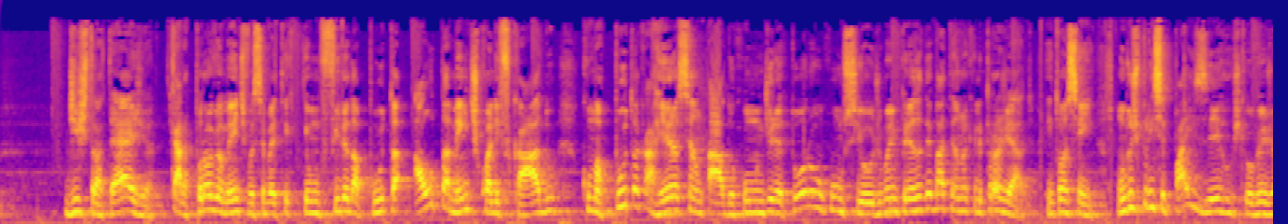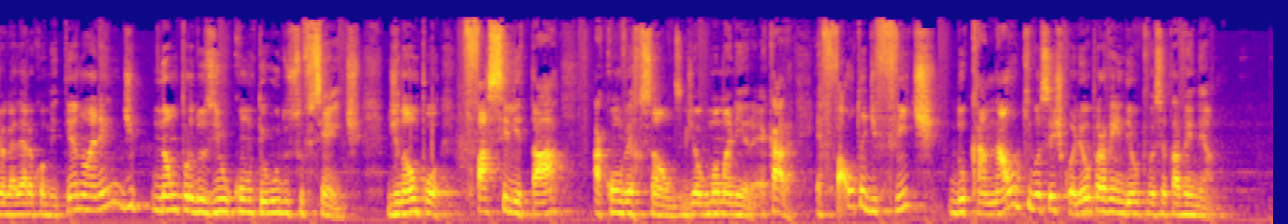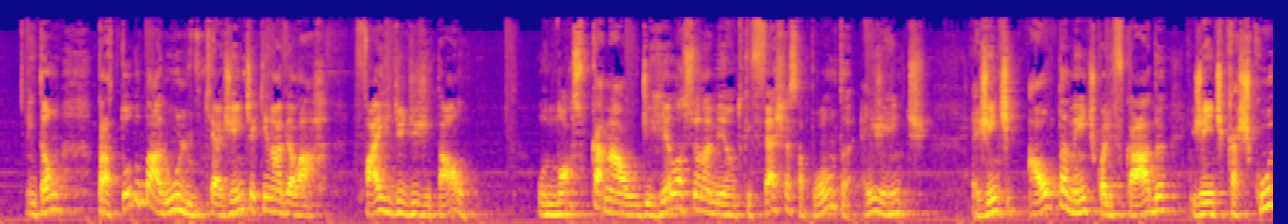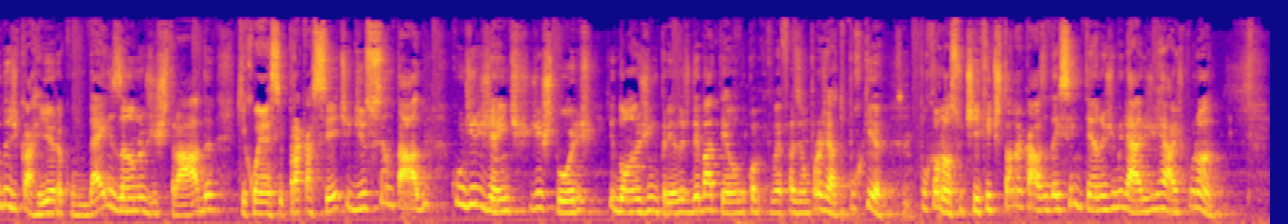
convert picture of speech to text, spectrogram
de estratégia, cara, provavelmente você vai ter que ter um filho da puta altamente qualificado, com uma puta carreira sentado com um diretor ou com um CEO de uma empresa debatendo aquele projeto. Então, assim, um dos principais erros que eu vejo a galera cometer não é nem de não produzir o conteúdo suficiente, de não, pô, facilitar a conversão Sim. de alguma maneira. É, cara, é falta de fit do canal que você escolheu para vender o que você está vendendo. Então, para todo barulho que a gente aqui na Velar faz de digital, o nosso canal de relacionamento que fecha essa ponta é gente. É gente altamente qualificada, gente cascuda de carreira, com 10 anos de estrada, que conhece pra cacete disso sentado com dirigentes, gestores e donos de empresas debatendo como é que vai fazer um projeto. Por quê? Sim. Porque o nosso ticket está na casa das centenas de milhares de reais por ano.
